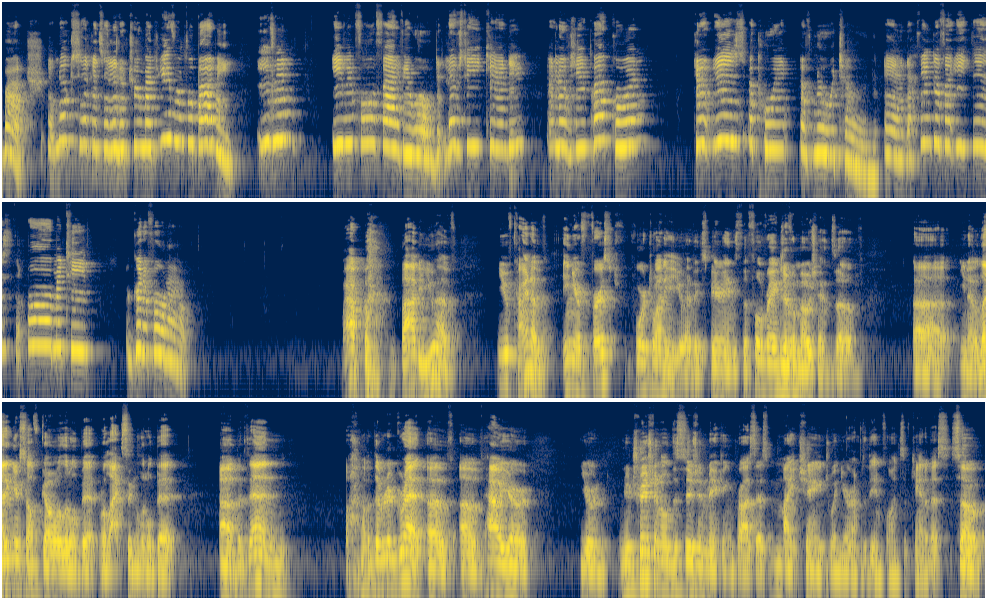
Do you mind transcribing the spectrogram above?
much. It looks like it's a little too much, even for Bobby, even even for a five-year-old that loves to eat candy and loves to eat popcorn. There is a point of no return, and I think if I eat this, the all my teeth are gonna fall out. Wow, Bobby, you have you've kind of in your first 420, you have experienced the full range of emotions of uh, you know, letting yourself go a little bit, relaxing a little bit, uh, but then the regret of of how your your nutritional decision making process might change when you're under the influence of cannabis. So,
